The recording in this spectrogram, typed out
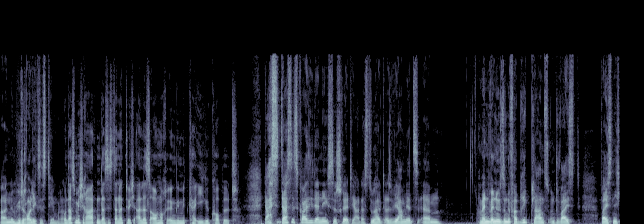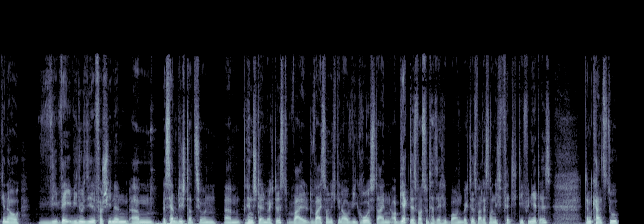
an einem Hydrauliksystem oder Und lass mich raten, das ist dann natürlich alles auch noch irgendwie mit KI gekoppelt. Das, das ist quasi der nächste Schritt, ja, dass du halt, also wir haben jetzt, ähm, wenn, wenn du so eine Fabrik planst und du weißt, weißt nicht genau, wie, wie, wie du die verschiedenen ähm, Assembly-Stationen ähm, hinstellen möchtest, weil du weißt noch nicht genau, wie groß dein Objekt ist, was du tatsächlich bauen möchtest, weil das noch nicht fertig definiert ist, dann kannst du,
